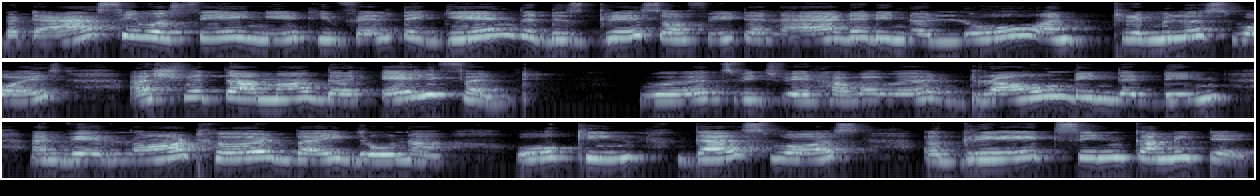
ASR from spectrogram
but as he was saying it, he felt again the disgrace of it and added in a low and tremulous voice, Ashwatthama the elephant. Words which were, however, drowned in the din and were not heard by Drona. O king, thus was a great sin committed,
